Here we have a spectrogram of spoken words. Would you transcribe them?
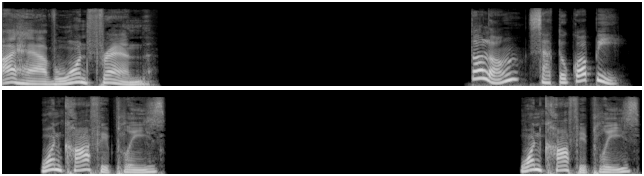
I have one friend. Tolong satu kopi. One coffee, please. One coffee, please.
